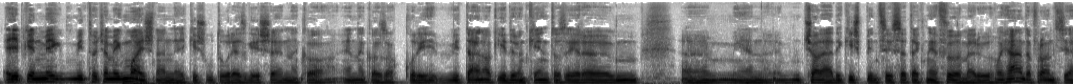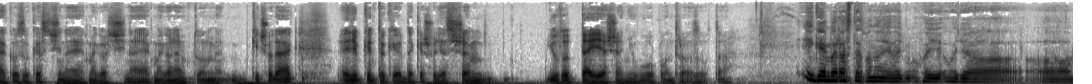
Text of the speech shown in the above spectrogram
Egyébként még, mint hogyha még ma is lenne egy kis utórezgése ennek, a, ennek az akkori vitának, időnként azért um, um, ilyen családi kispincészeteknél fölmerül, hogy hát a franciák azok ezt csinálják, meg azt csinálják, meg a nem tudom, kicsodák. Egyébként tök érdekes, hogy ez sem jutott teljesen nyugvópontra azóta. Igen, mert azt lehet mondani, hogy, hogy, hogy a, a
